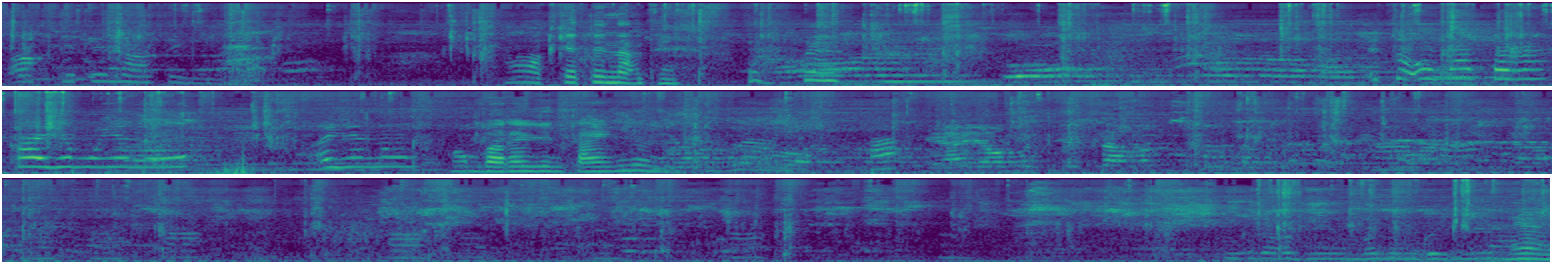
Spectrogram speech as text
Akitin natin yun. Akitin natin. Ito o nga, parang kaya mo yan o. Ayan o. Ang barilin tayo dun. Ha? Grabe yung malunggoy niya. Ayan.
